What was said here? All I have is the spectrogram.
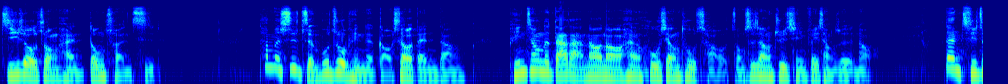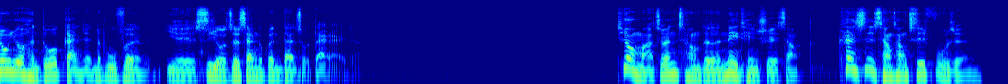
肌肉壮汉东传次。他们是整部作品的搞笑担当，平常的打打闹闹和互相吐槽总是让剧情非常热闹。但其中有很多感人的部分，也是由这三个笨蛋所带来的。跳马专长的内田学长，看似常常欺负人，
